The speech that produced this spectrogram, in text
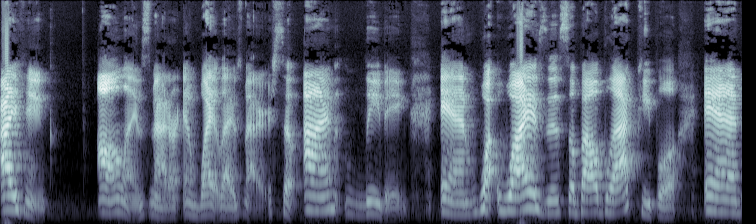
I think all lives matter and white lives matter. So I'm leaving. And why is this about black people? And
